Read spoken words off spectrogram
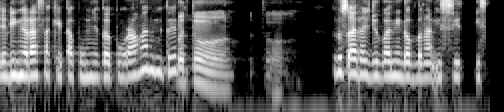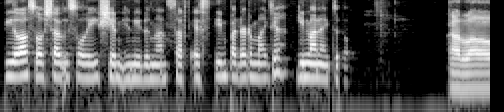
Jadi ngerasa kita punya kekurangan gitu ya. Betul betul Terus ada juga nih dok dengan isti- istilah social isolation ini dengan self esteem pada remaja. Gimana itu dok? kalau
